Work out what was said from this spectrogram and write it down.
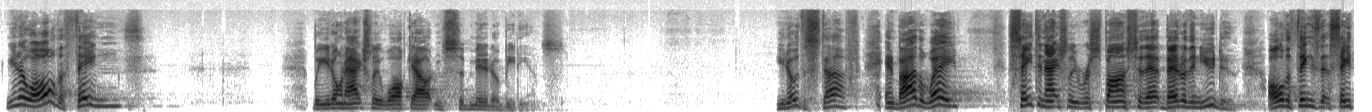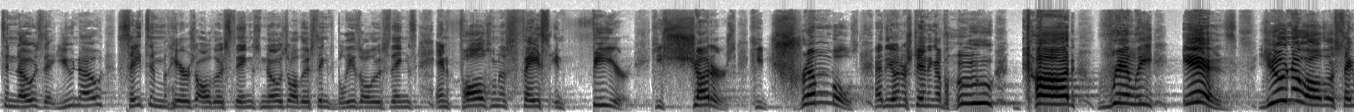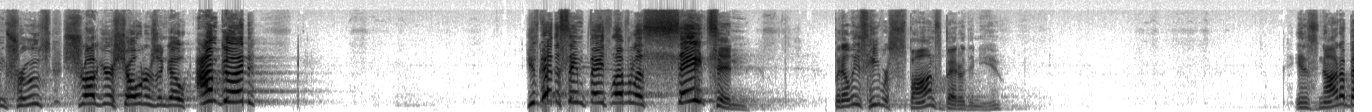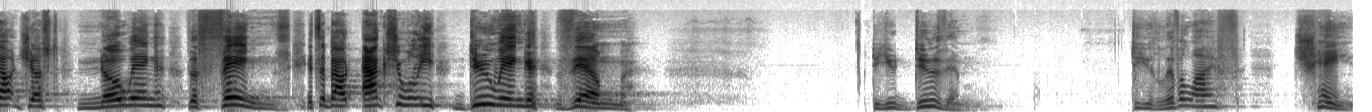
You know all the things. But you don't actually walk out in submitted obedience. You know the stuff. And by the way, Satan actually responds to that better than you do. All the things that Satan knows that you know, Satan hears all those things, knows all those things, believes all those things, and falls on his face in fear. He shudders. He trembles at the understanding of who God really is. You know all those same truths, shrug your shoulders and go, I'm good. You've got the same faith level as Satan, but at least he responds better than you. It is not about just knowing the things, it's about actually doing them. Do you do them? Do you live a life changed?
